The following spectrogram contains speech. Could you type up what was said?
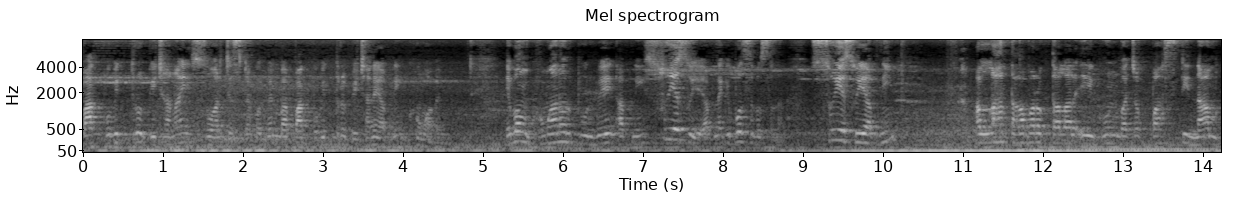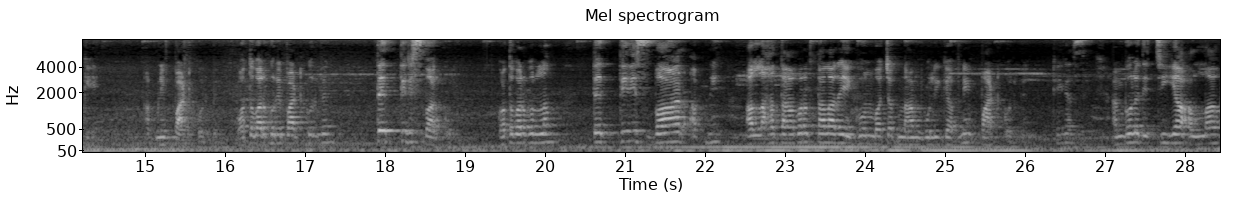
পাক পবিত্র বিছানায় শোয়ার চেষ্টা করবেন বা পাক পবিত্র বিছানায় আপনি ঘুমাবেন। এবং ঘুমানোর পূর্বে আপনি শুয়ে শুয়ে, আপনাকে বসে বসে না, শুয়ে শুয়ে আপনি আল্লাহ তাবারক তালার এই গুণবাচক পাঁচটি নামকে আপনি পাঠ করবেন। কতবার করে পাঠ করবেন? তেত্রিশ বার করে। কতবার বললাম? তেত্রিশ বার আপনি আল্লাহ তাবারক তালার এই গুণবাচক নামগুলিকে আপনি পাঠ করবেন। ঠিক আছে? আমি বলে দিচ্ছি, ইয়া আল্লাহ,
